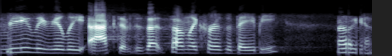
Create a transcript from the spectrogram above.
really, really active. Does that sound like her as a baby? Oh yeah.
